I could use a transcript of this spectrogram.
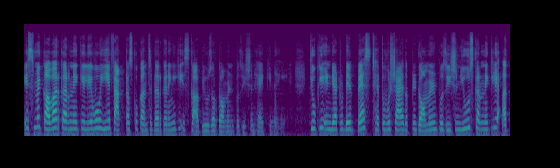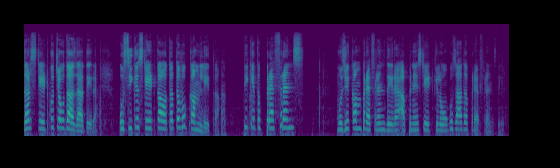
इसमें कवर करने के लिए वो ये फैक्टर्स को कंसिडर करेंगे कि इसका अब्यूज ऑफ़ डोमिनेंट पोजीशन है कि नहीं है। क्योंकि इंडिया टुडे बेस्ट है तो वो शायद अपनी डोमिनेंट पोजीशन यूज़ करने के लिए अदर स्टेट को चौदह हज़ार दे रहा है। उसी के स्टेट का होता तो वो कम लेता। ठीक है तो प्रेफरेंस मुझे कम प्रेफरेंस दे रहा है, अपने स्टेट के लोगों को ज़्यादा प्रेफरेंस दे रहा है।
